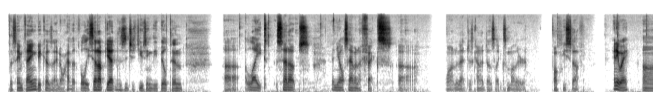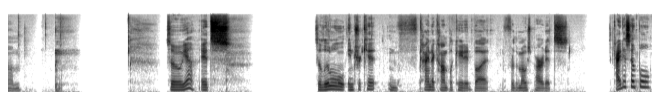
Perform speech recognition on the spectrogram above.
the same thing because I don't have it fully set up yet. This is just using the built-in uh, light setups. Then you also have an effects uh, one that just kind of does like some other funky stuff. Anyway, um, so yeah, it's it's a little intricate and kind of complicated, but for the most part, it's kind of simple.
